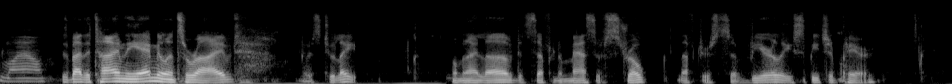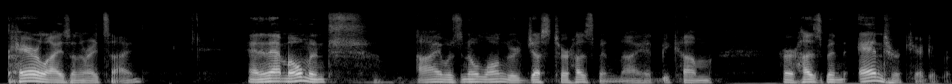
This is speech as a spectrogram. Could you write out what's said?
Wow. Because by the time the ambulance arrived, it was too late. The woman I loved had suffered a massive stroke, left her severely speech impaired, paralyzed on the right side. And in that moment, I was no longer just her husband. I had become her husband and her caregiver.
